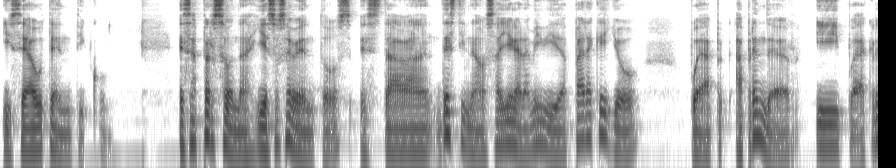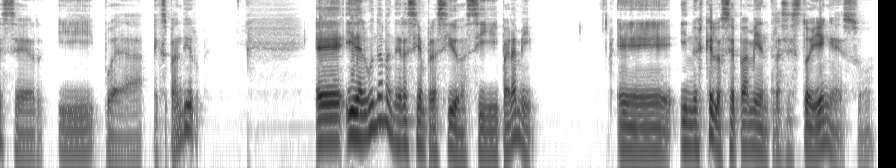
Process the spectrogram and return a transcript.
y sea auténtico, esas personas y esos eventos estaban destinados a llegar a mi vida para que yo pueda aprender y pueda crecer y pueda expandirme. Eh, y de alguna manera siempre ha sido así para mí. Eh, y no es que lo sepa mientras estoy en eso,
